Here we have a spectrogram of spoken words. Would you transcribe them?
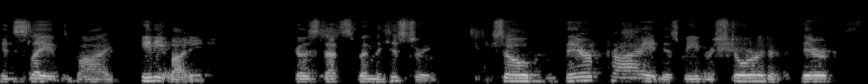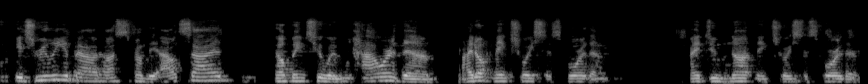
enslaved by anybody because that's been the history. So their pride is being restored. Their, it's really about us from the outside helping to empower them. I don't make choices for them. I do not make choices for them.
